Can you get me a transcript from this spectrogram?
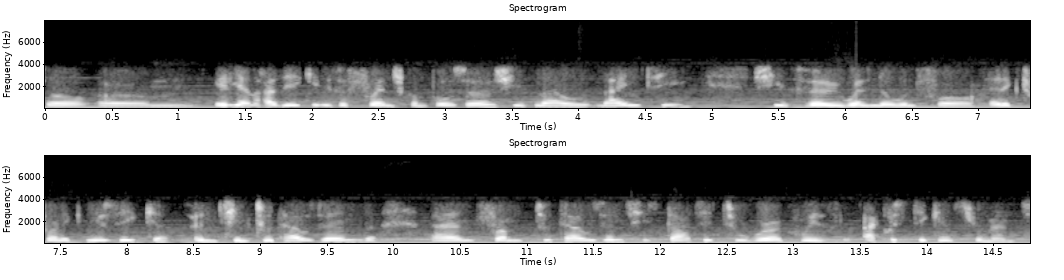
So um, Eliane Radigue is a French composer. She's now 90. She's very well known for electronic music until 2000. And from 2000, she started to work with acoustic instruments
